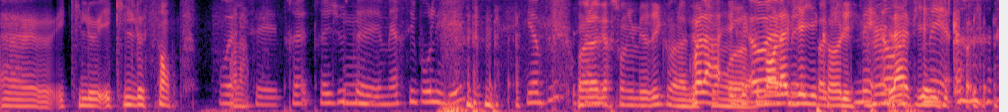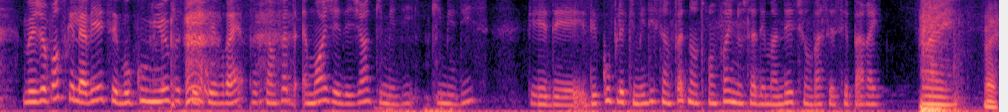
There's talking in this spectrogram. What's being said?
euh, et qu'ils le sentent. Ouais, Voilà. c'est très, très juste. Mm. et merci pour l'idée. parce que- Et en plus, On a la version numérique, on a la version. Voilà, euh, exactement, Ouais, la mais- vieille école. Mais, La vieille mais- école. mais je pense que la vieille, c'est beaucoup mieux parce que c'est vrai. Parce qu'en fait, moi, j'ai des gens qui me, di- qui me disent, que des, des couples qui me disent, en fait, notre enfant, il nous a demandé si on va se séparer. Ouais.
